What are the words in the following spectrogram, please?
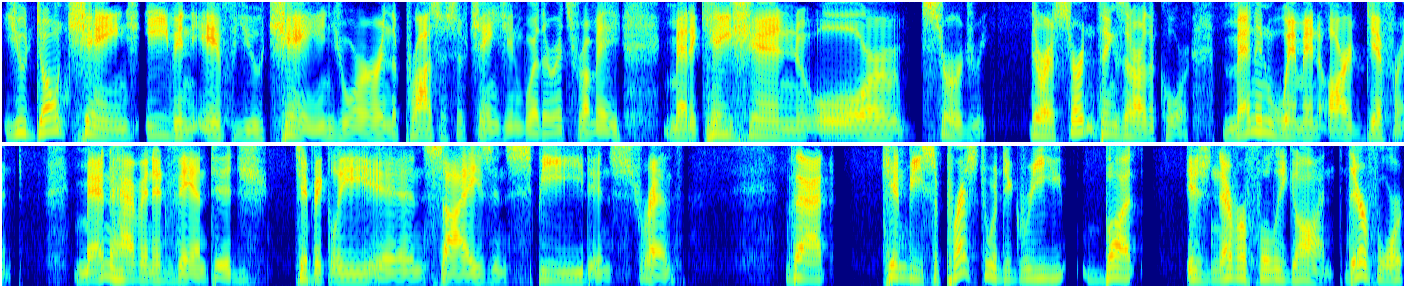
you don't change even if you change or are in the process of changing, whether it's from a medication or surgery. There are certain things that are the core. Men and women are different. Men have an advantage, typically in size and speed and strength, that can be suppressed to a degree, but is never fully gone. Therefore,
